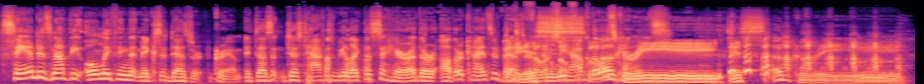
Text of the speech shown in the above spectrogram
Sand is not the only thing that makes a desert, Graham. It doesn't just have to be like the Sahara. There are other kinds of deserts, and we have philosophical. those kinds. Agree, disagree.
